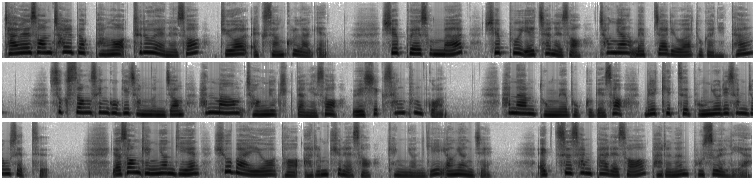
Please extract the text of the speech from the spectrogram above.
자외선 철벽 방어 트루엔에서 dual 액상 콜라겐 셰프의 손맛 셰프 예찬에서 청양 맵자리와 도가니탕 숙성 생고기 전문점 한마음 정육식당에서 외식 상품권 하남 동네 복국에서 밀키트 복요리 3종 세트, 여성 갱년기엔 휴바이오 더 아름퀸에서 갱년기 영양제, 엑츠38에서 바르는 보스웰리아,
